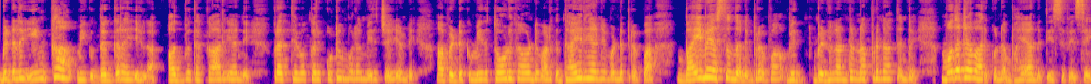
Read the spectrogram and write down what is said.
బిడ్డలు ఇంకా మీకు దగ్గర అయ్యేలా అద్భుత కార్యాన్ని ప్రతి ఒక్కరి కుటుంబంలో మీరు చేయండి. ఆ బిడ్డకు మీరు తోడుగా ఉండి వాళ్ళకి ధైర్యాన్ని ఇవ్వండి ప్రభ. భయం వేస్తుందని ప్రభ బిడ్డలు అంటున్నప్పుడు నా తండ్రి మొదట వారికి ఉన్న భయాన్ని తీసివేసి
